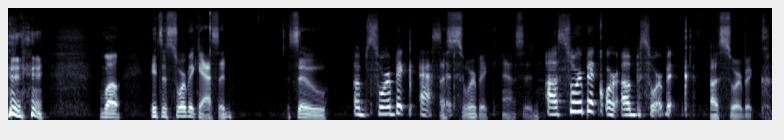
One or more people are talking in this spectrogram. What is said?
well, it's ascorbic acid. So Absorbic acid. Ascorbic acid. Ascorbic or absorbic? Ascorbic.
